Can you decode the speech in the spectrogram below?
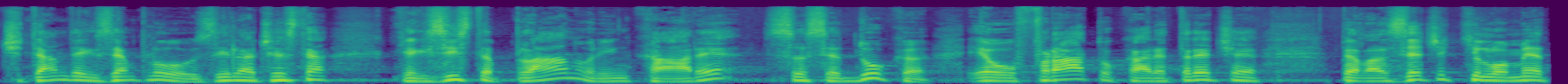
Citeam, de exemplu, zilele acestea că există planuri în care să se ducă Eufratul care trece pe la 10 km,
